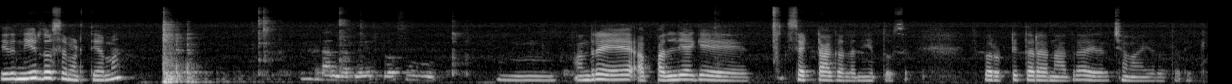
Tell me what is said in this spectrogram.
ಇದು ನೀರು ದೋಸೆ ಮಾಡ್ತೀಯಮ್ಮ ಅಂದ್ರೆ ಆ ಪಲ್ಯಗೆ ಸೆಟ್ ಆಗಲ್ಲ ನೀರು ದೋಸೆ. ಸ್ವಲ್ಪ ರೊಟ್ಟಿ ಥರನಾದ್ರೆ ಚೆನ್ನಾಗಿರುತ್ತೆ ಅದಕ್ಕೆ.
